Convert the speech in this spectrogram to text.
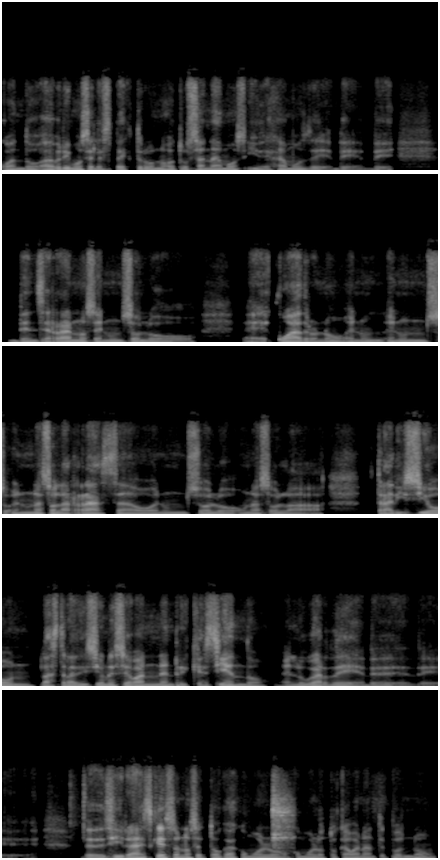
cuando abrimos el espectro, nosotros sanamos y dejamos de, de, de, de encerrarnos en un solo eh, cuadro, ¿no? En, un, en, un, en, una sola raza o en un solo, una sola tradición. Las tradiciones se van enriqueciendo en lugar de, de, decir, ah, es que eso no se toca como lo, como lo tocaban antes. Pues no,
